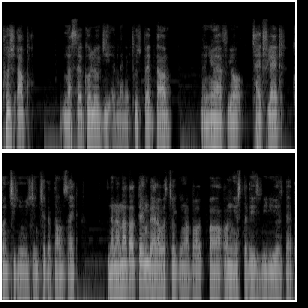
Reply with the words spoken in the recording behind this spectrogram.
push up mass psychology and then a push back down. Then you have your tight flag continuation to the downside then another thing that I was talking about uh, on yesterday's video is that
